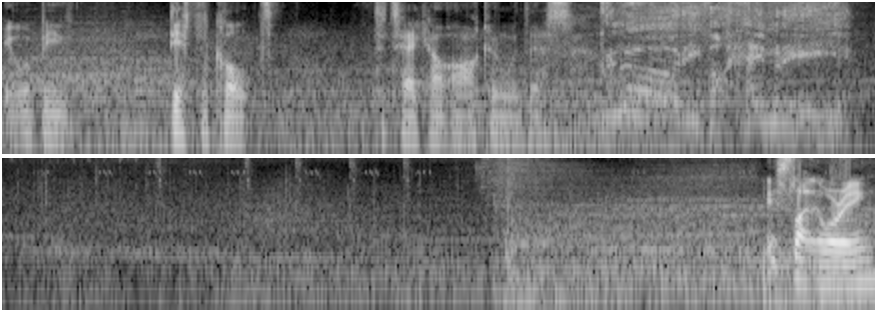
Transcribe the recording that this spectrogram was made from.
it would be difficult to take out Arkhan with this. It's slightly worrying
